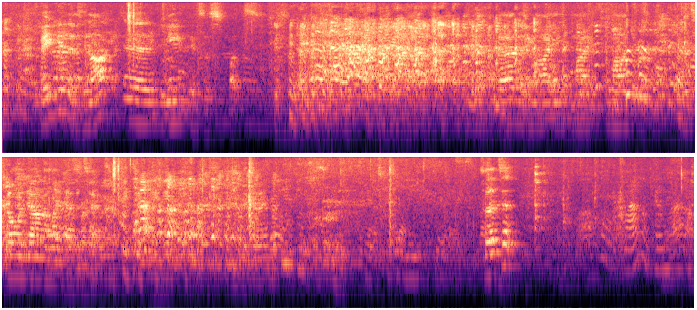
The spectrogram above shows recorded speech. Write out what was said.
that? Bacon is not a meat, it's a spice. That is my, my mantra. It's going down on my epitaph. So that's it. Wow.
